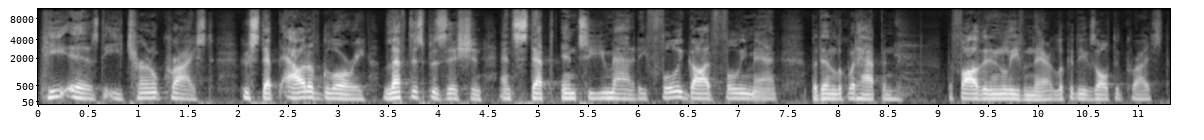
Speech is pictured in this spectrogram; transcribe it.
He is the eternal Christ who stepped out of glory, left his position, and stepped into humanity, fully God, fully man. But then look what happened. The Father didn't leave him there. Look at the exalted Christ.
